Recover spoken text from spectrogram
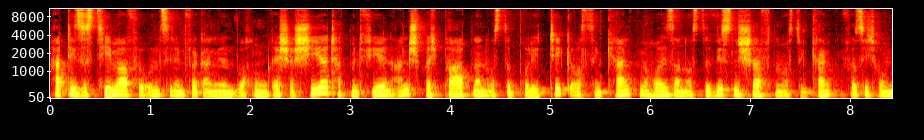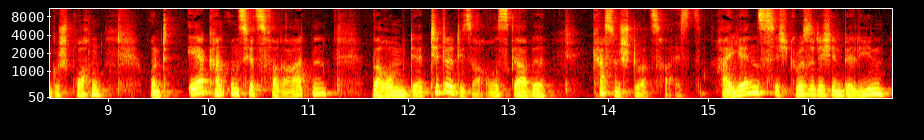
hat dieses Thema für uns in den vergangenen Wochen recherchiert, hat mit vielen Ansprechpartnern aus der Politik, aus den Krankenhäusern, aus der Wissenschaft und aus den Krankenversicherungen gesprochen und er kann uns jetzt verraten, warum der Titel dieser Ausgabe Kassensturz heißt. Hi Jens, ich grüße dich in Berlin.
